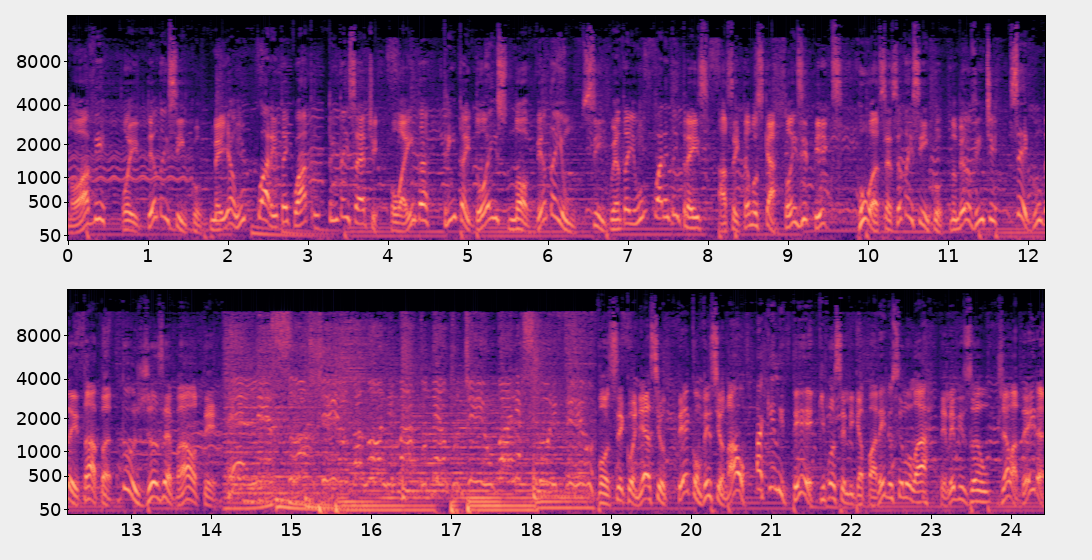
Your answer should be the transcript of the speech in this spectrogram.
985 61 44 37 ou ainda 32 91 51 43. Aceitamos cartões e Pix. Rua 65, número 20, segunda etapa do José Walter. Ele surgiu do anonimato dentro de um vale escuro e frio. Você conhece o T convencional? Aquele T que você liga aparelho celular, televisão, geladeira?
